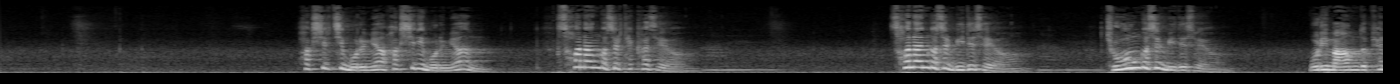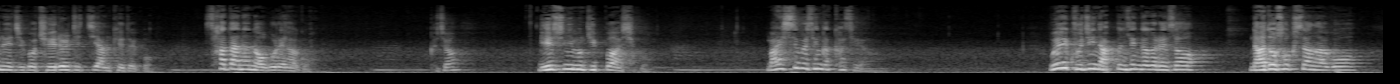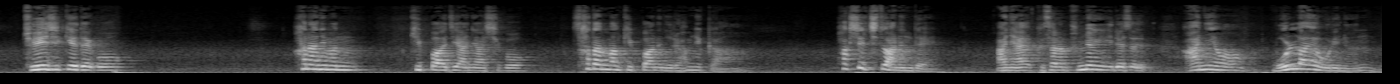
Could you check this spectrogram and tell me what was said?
확실치 모르면, 확실히 모르면 선한 것을 택하세요. 선한 것을 믿으세요. 좋은 것을 믿으세요. 우리 마음도 편해지고 죄를 짓지 않게 되고 사단은 억울해하고 그죠? 예수님은 기뻐하시고 말씀을 생각하세요. 왜 굳이 나쁜 생각을 해서 나도 속상하고 죄 짓게 되고 하나님은 기뻐하지 아니하시고 사단만 기뻐하는 일을 합니까? 확실치도 않은데 아니야 그 사람 분명히 이래서 아니요 몰라요, 우리는.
